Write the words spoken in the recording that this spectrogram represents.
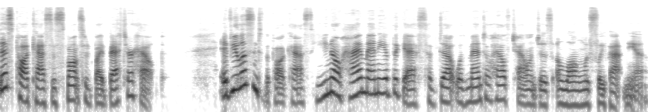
This podcast is sponsored by BetterHelp. If you listen to the podcast, you know how many of the guests have dealt with mental health challenges along with sleep apnea.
